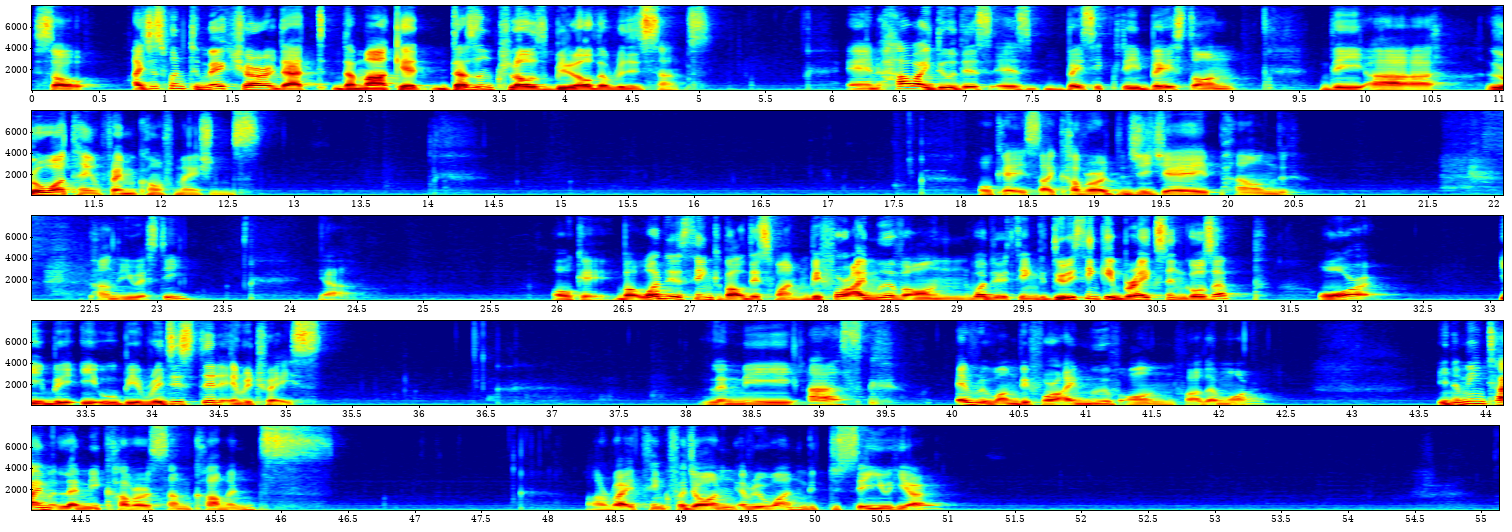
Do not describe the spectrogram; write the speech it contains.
So I just want to make sure that the market doesn't close below the resistance. And how I do this is basically based on the uh, lower time frame confirmations. Okay, so I covered GJ, pound, pound USD. Yeah, Okay, but what do you think about this one? Before I move on, what do you think? Do you think it breaks and goes up? Or it, be, it will be resisted and retrace? Let me ask everyone before I move on furthermore. In the meantime, let me cover some comments. Alright, thank for joining everyone. Good to see you here.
